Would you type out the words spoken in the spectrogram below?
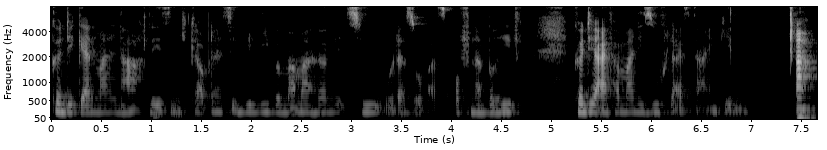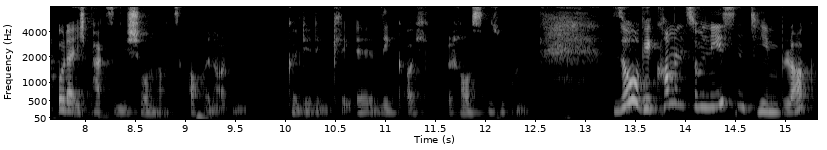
Könnt ihr gerne mal nachlesen. Ich glaube, da ist irgendwie Liebe Mama, hör mir zu oder sowas. Offener Brief. Könnt ihr einfach mal in die Suchleiste eingeben. Ah, oder ich packe es in die Show Notes. Auch in Ordnung. Könnt ihr den äh, Link euch raussuchen. So, wir kommen zum nächsten Themenblock:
